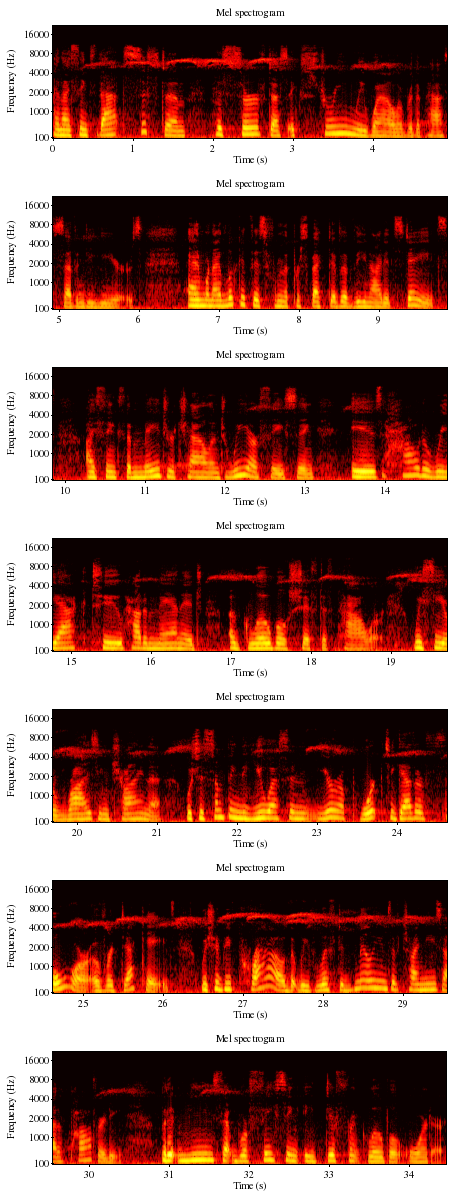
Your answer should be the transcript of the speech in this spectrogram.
And I think that system has served us extremely well over the past 70 years. And when I look at this from the perspective of the United States, I think the major challenge we are facing is how to react to, how to manage a global shift of power. We see a rising China, which is something the US and Europe worked together for over decades. We should be proud that we've lifted millions of Chinese out of poverty, but it means that we're facing a different global order.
